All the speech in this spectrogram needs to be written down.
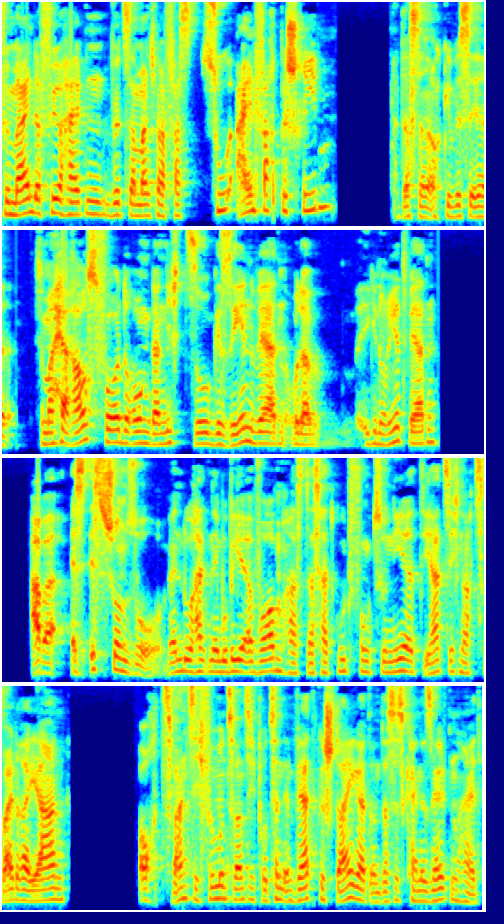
Für mein Dafürhalten wird es dann manchmal fast zu einfach beschrieben, dass dann auch gewisse ich sag mal, Herausforderungen dann nicht so gesehen werden oder ignoriert werden. Aber es ist schon so, wenn du halt eine Immobilie erworben hast, das hat gut funktioniert, die hat sich nach zwei, drei Jahren auch 20, 25 Prozent im Wert gesteigert und das ist keine Seltenheit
